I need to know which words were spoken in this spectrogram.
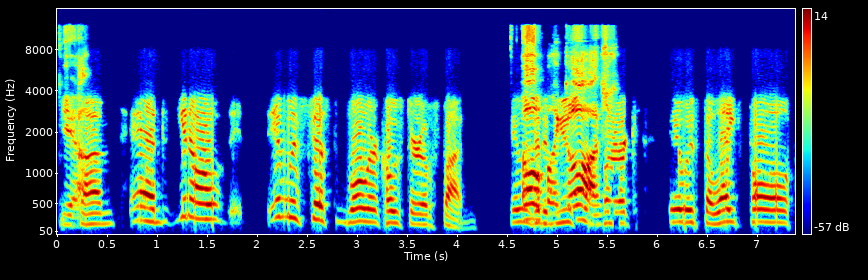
Yeah. Um, and you know, it, was just roller coaster of fun. It was Oh an my amusement gosh. park. It was delightful.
